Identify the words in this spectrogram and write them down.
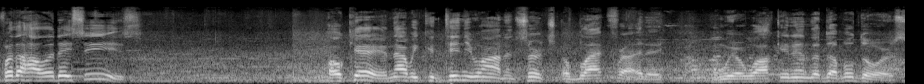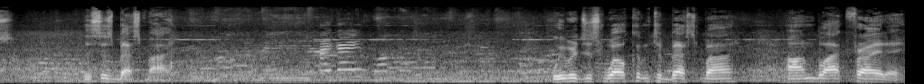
for the holiday seas. Okay, and now we continue on in search of Black Friday, and we are walking in the double doors. This is Best Buy. Hi guys. We were just welcomed to Best Buy on Black Friday.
